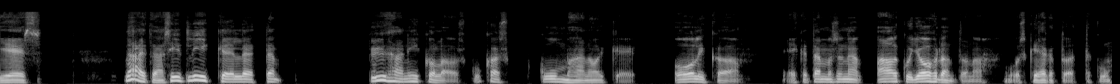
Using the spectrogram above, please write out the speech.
Yes. Lähdetään siitä liikkeelle, että Pyhä Nikolaus, kukas kummaan oikein olikaan? Ehkä tämmöisenä alkujohdantona voisi kertoa, että kun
